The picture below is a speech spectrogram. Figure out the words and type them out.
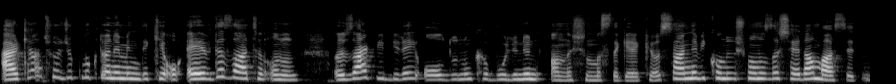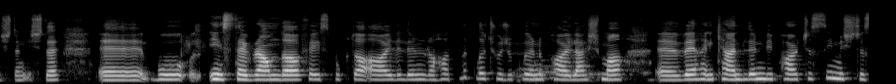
erken çocukluk dönemindeki o evde zaten onun özel bir birey olduğunun kabulünün anlaşılması da gerekiyor. Seninle bir konuşmamızda şeyden bahsetmiştin işte e, bu Instagram'da, Facebook'ta ailelerin rahatlıkla çocuklarını paylaşma e, ve hani kendilerinin bir parçasıymışçasına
